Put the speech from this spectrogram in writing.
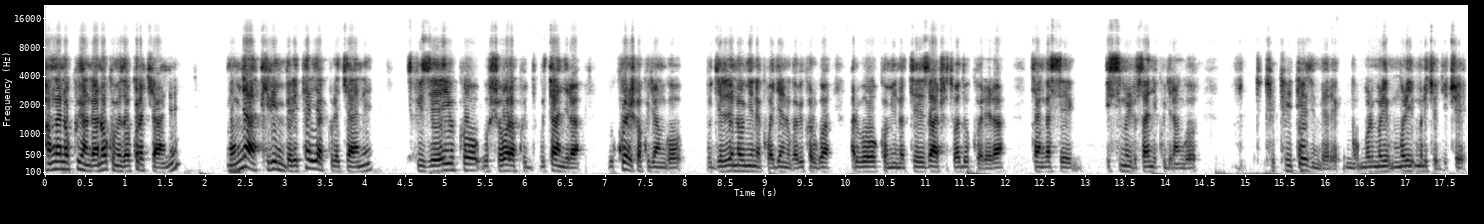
hamwe no kwihangana no gukomeza gukora cyane mu myaka iri imbere itari yakure cyane twizeye yuko bushobora gutangira gukoreshwa kugira ngo bugerere no nyine ku bagenerwabikorwa ari bo kominote zacu tuba dukorera cyangwa se isi muri rusange kugira ngo twiteze imbere muri icyo gice.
